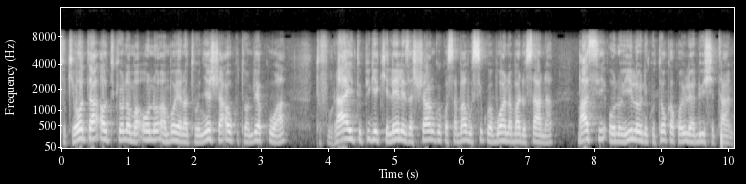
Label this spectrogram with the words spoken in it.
Tukiota au tukiona maono ambayo yanatuonyesha au kutuambia kuwa tufurahi, tupige kelele za shangwe kwa sababu siku ya Bwana bado sana, basi ono hilo ni kutoka kwa yule adui Shetani.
